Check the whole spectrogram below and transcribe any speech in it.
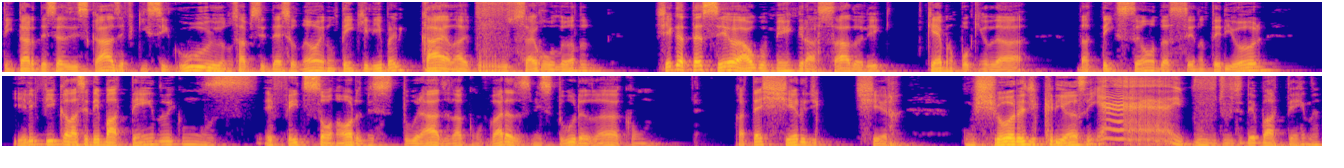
tentar descer as escadas e fica inseguro, não sabe se desce ou não, e não tem equilíbrio, ele cai lá, sai rolando. Chega até a ser algo meio engraçado ali, quebra um pouquinho da, da tensão da cena anterior. E ele fica lá se debatendo e com uns efeitos sonoros misturados lá, com várias misturas lá, com, com até cheiro de. cheiro. Um choro de criança. Yeah! E se debatendo.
